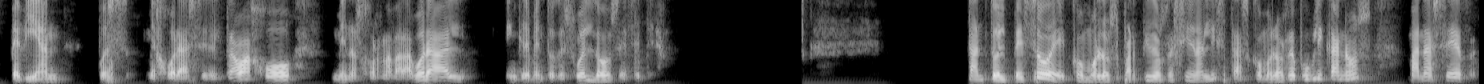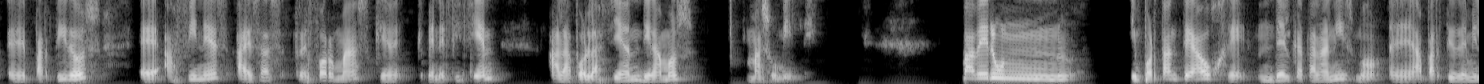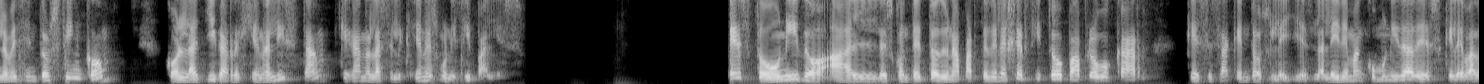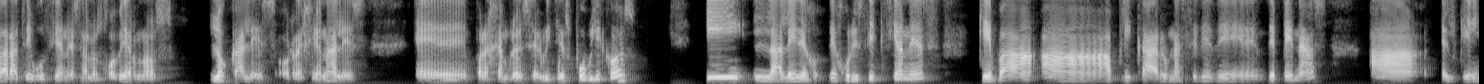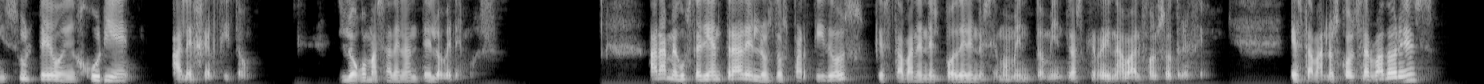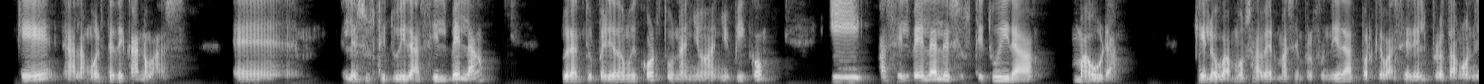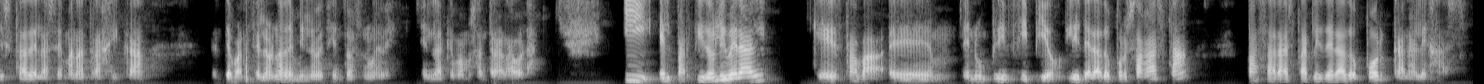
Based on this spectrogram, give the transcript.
Pedían pues mejoras en el trabajo, menos jornada laboral, incremento de sueldos, etcétera tanto el PSOE como los partidos regionalistas como los republicanos van a ser eh, partidos eh, afines a esas reformas que, beneficien a la población, digamos, más humilde. Va a haber un importante auge del catalanismo eh, a partir de 1905 con la Liga Regionalista que gana las elecciones municipales. Esto, unido al descontento de una parte del ejército, va a provocar que se saquen dos leyes. La ley de mancomunidades, que le va a dar atribuciones a los gobiernos locales o regionales, eh, por ejemplo, en servicios públicos, y la ley de, jurisdicciones, que va a aplicar una serie de, penas a el que insulte o injurie al ejército. Luego más adelante lo veremos. Ahora me gustaría entrar en los dos partidos que estaban en el poder en ese momento, mientras que reinaba Alfonso XIII. Estaban los conservadores, que a la muerte de Cánovas eh, le sustituirá Silvela durante un periodo muy corto, un año, año y pico, y a Silvela le sustituirá Maura, que lo vamos a ver más en profundidad porque va a ser el protagonista de la Semana Trágica de Barcelona de 1909, en la que vamos a entrar ahora y el Partido Liberal, que estaba eh, en un principio liderado por Sagasta, pasará a estar liderado por Canalejas.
